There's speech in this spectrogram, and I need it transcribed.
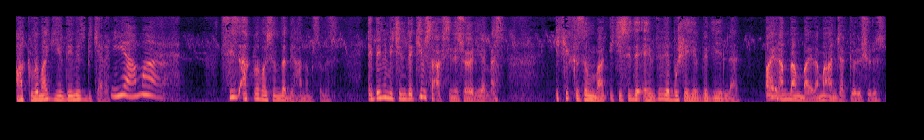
Aklıma girdiniz bir kere. İyi ama Siz aklı başında bir hanımsınız. E benim için de kimse aksini söyleyemez. İki kızım var, ikisi de evli ve bu şehirde değiller. Bayramdan bayrama ancak görüşürüz.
